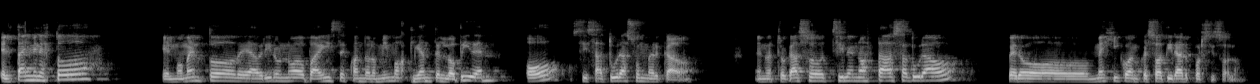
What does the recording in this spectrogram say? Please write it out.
el timing es todo. El momento de abrir un nuevo país es cuando los mismos clientes lo piden o si saturas un mercado. En nuestro caso, Chile no estaba saturado, pero México empezó a tirar por sí solo.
